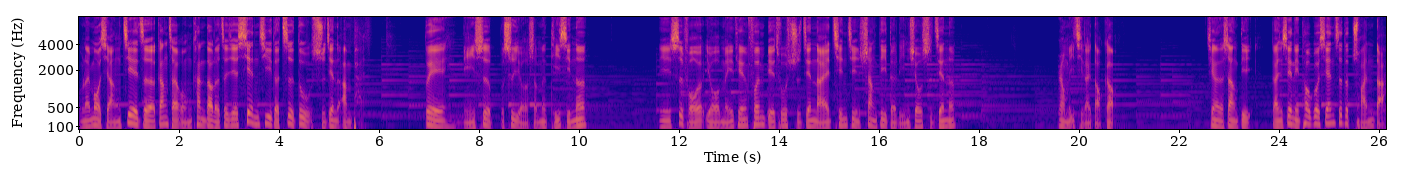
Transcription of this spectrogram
我们来默想，借着刚才我们看到的这些献祭的制度、时间的安排，对你是不是有什么提醒呢？你是否有每一天分别出时间来亲近上帝的灵修时间呢？让我们一起来祷告，亲爱的上帝。感谢你透过先知的传达，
